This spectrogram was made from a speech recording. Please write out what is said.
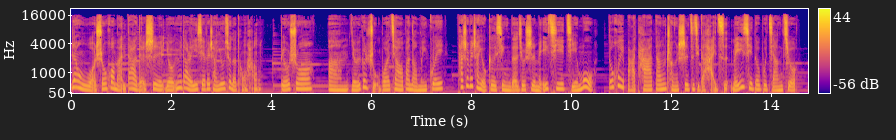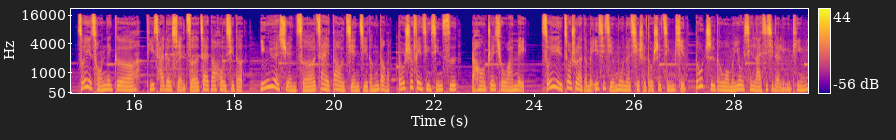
让我收获蛮大的是有遇到了一些非常优秀的同行，比如说，嗯，有一个主播叫半岛玫瑰，他是非常有个性的，就是每一期节目都会把他当成是自己的孩子，每一期都不将就，所以从那个题材的选择，再到后期的。音乐选择，再到剪辑等等，都是费尽心思，然后追求完美，所以做出来的每一期节目呢，其实都是精品，都值得我们用心来细细的聆听。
